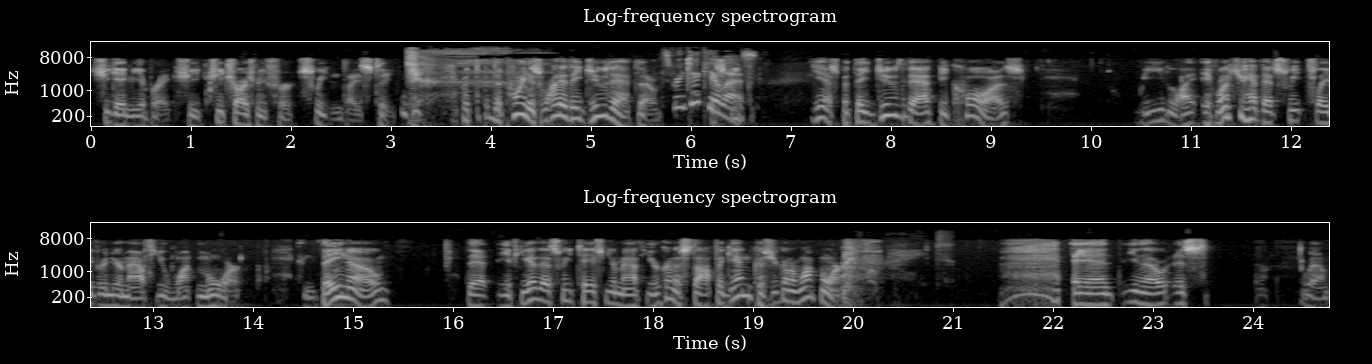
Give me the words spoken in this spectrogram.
she gave me a break. She she charged me for sweetened iced tea. but the, the, point is, why do they do that though? It's ridiculous. It's, yes, but they do that because we like. If once you have that sweet flavor in your mouth, you want more, and they know that if you have that sweet taste in your mouth, you're going to stop again because you're going to want more. Right. and you know, it's well.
